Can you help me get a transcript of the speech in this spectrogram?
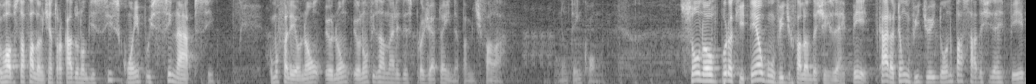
o Robson está falando, tinha trocado o nome de Syscoin por Synapse. Como eu falei, eu não, eu não, eu não fiz análise desse projeto ainda, para me te falar. Não tem como. Sou novo por aqui. Tem algum vídeo falando da XRP? Cara, eu tenho um vídeo aí do ano passado da XRP,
